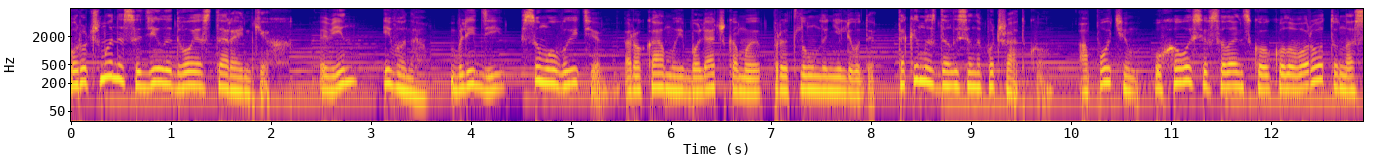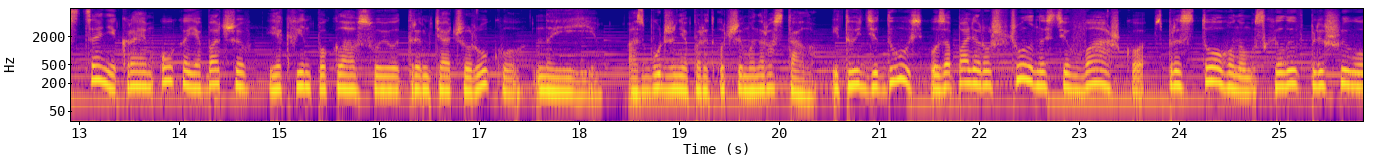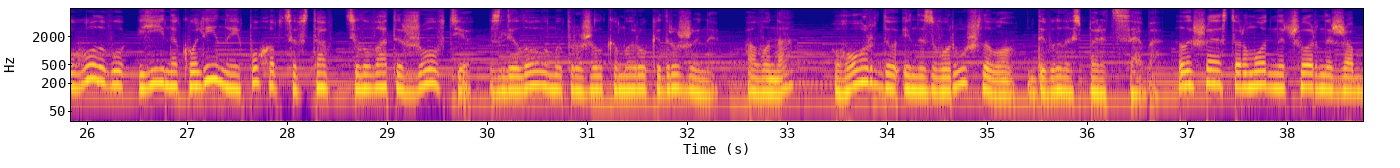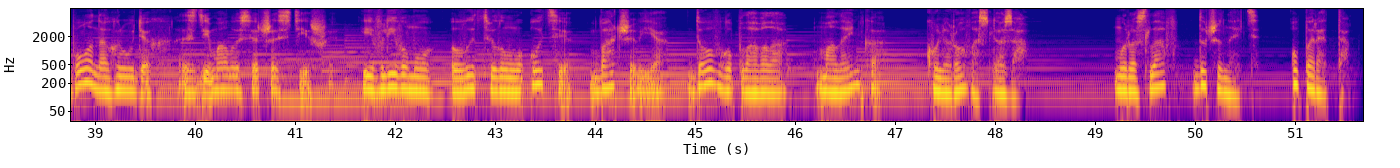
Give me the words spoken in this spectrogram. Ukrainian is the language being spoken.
Поруч мене сиділи двоє стареньких він і вона, бліді, сумовиті, роками і болячками притлумлені люди. Такими здалися на початку. А потім, у хаосі вселенського коловороту, на сцені краєм ока я бачив, як він поклав свою тремтячу руку на її а збудження перед очима наростало. І той дідусь у запалі розчуленості важко, з пристогоном схилив плішиву голову їй на коліна і похапцем став цілувати жовті з ліловими прожилками руки дружини. А вона гордо і незворушливо дивилась перед себе. Лише старомодне чорне жабо на грудях здіймалося частіше, і в лівому вицвілому оці бачив я довго плавала маленька кольорова сльоза. Мирослав Дочинець. Оперетта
